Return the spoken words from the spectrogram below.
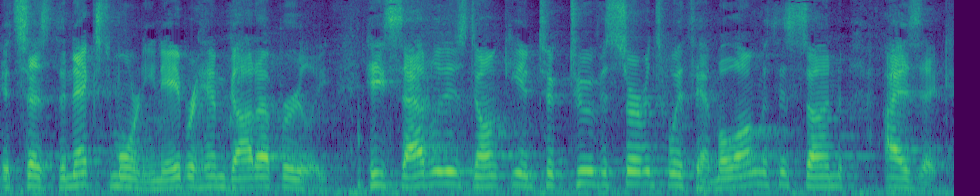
It says, The next morning, Abraham got up early. He saddled his donkey and took two of his servants with him, along with his son Isaac.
